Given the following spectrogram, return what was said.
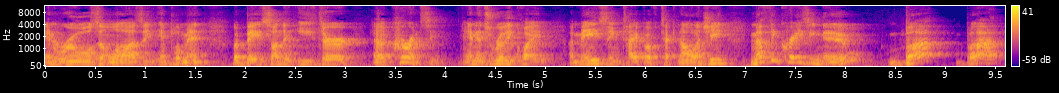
and rules and laws they implement, but based on the Ether uh, currency. And it's really quite amazing type of technology. Nothing crazy new, but, but,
